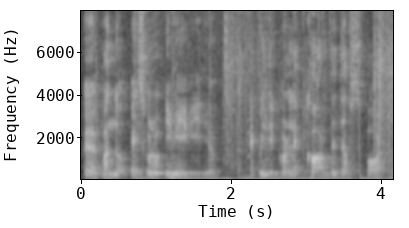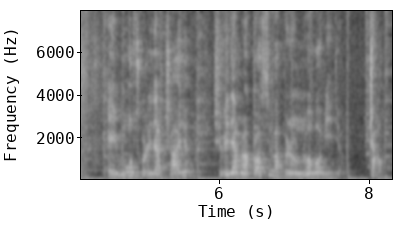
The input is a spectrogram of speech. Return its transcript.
eh, quando escono i miei video. E quindi con le corde da sport e i muscoli d'acciaio. Ci vediamo alla prossima per un nuovo video. Ciao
